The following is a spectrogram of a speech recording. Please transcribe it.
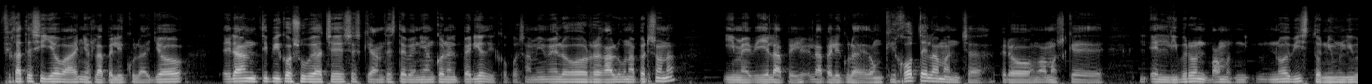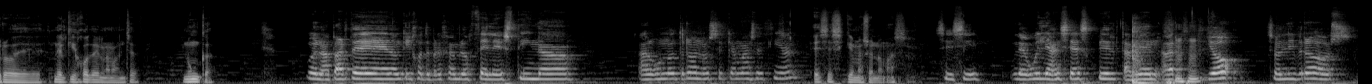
fíjate si lleva años la película. Yo. Eran típicos VHS que antes te venían con el periódico. Pues a mí me lo regaló una persona y me vi la, pe- la película de Don Quijote la Mancha. Pero vamos, que el libro, vamos, no he visto ni un libro de- del Quijote en la Mancha. Nunca. Bueno, aparte de Don Quijote, por ejemplo, Celestina, algún otro, no sé qué más decían. Ese sí que me suena más. Sí, sí. De William Shakespeare también. A ver, yo, son libros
